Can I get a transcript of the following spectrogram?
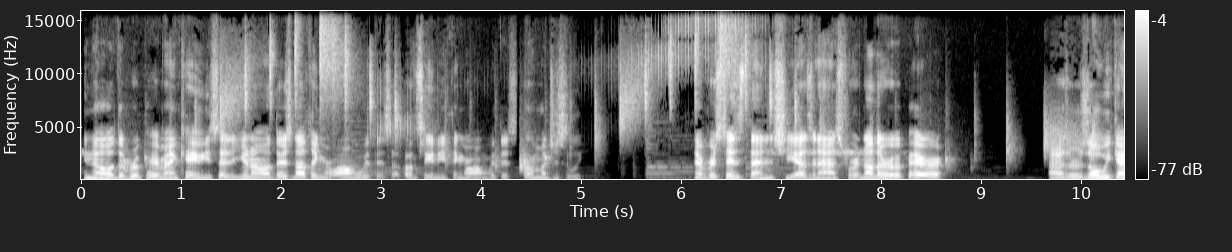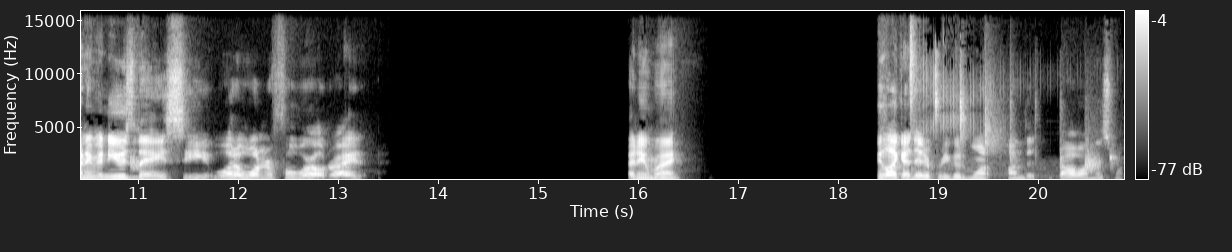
you know, the repairman came. He said, you know, there's nothing wrong with this. I don't see anything wrong with this. How much is leak? Ever since then, she hasn't asked for another repair. As a result, we can't even use the AC. What a wonderful world, right? Anyway. I feel like I did a pretty good one on the job on this one.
